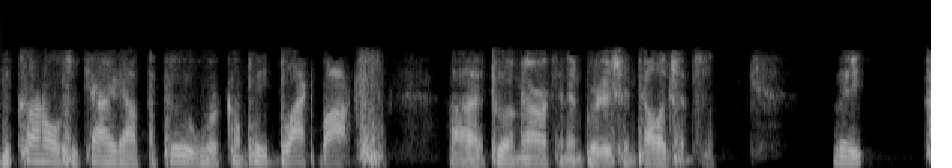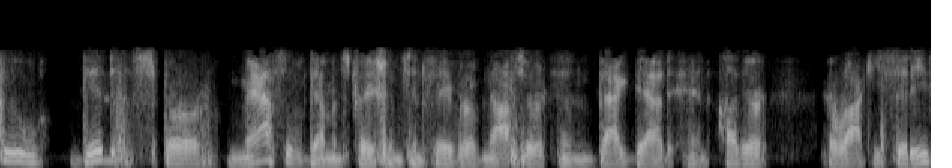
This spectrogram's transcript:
the colonels who carried out the coup were a complete black box uh, to American and British intelligence. The coup did spur massive demonstrations in favor of Nasser in Baghdad and other Iraqi cities.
